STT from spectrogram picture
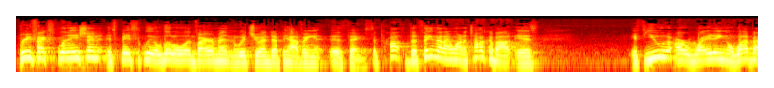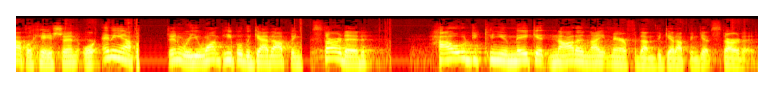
Brief explanation, it's basically a little environment in which you end up having uh, things. The, the thing that I want to talk about is if you are writing a web application or any application where you want people to get up and get started, how do, can you make it not a nightmare for them to get up and get started?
